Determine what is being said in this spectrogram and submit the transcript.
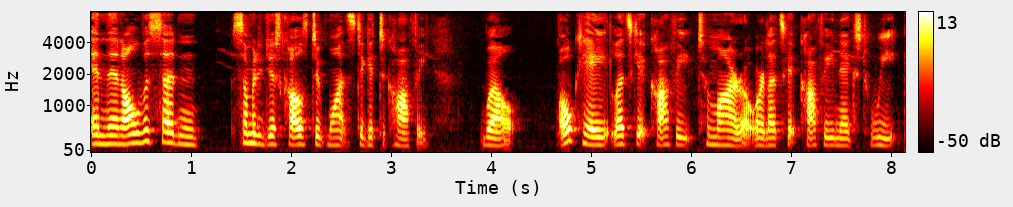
And then all of a sudden, somebody just calls to wants to get to coffee. Well, okay, let's get coffee tomorrow or let's get coffee next week.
